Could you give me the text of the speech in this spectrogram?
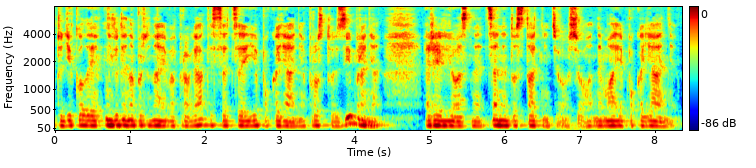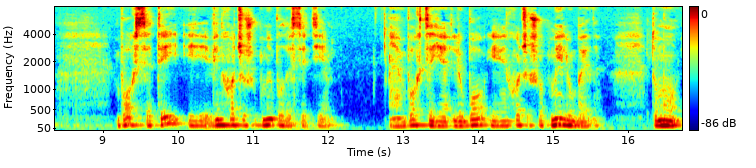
Тоді, коли людина починає виправлятися, це є покаяння. Просто зібрання релігіозне це недостатньо цього всього, немає покаяння. Бог святий, і Він хоче, щоб ми були святі. Е, Бог це є любов, і Він хоче, щоб ми любили. Тому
